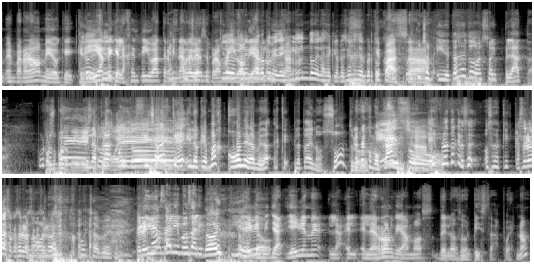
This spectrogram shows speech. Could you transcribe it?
en- en Panorama medio que Quiero creían de decir- que la gente iba a terminar de ver ese programa y iba a odiarlo. claro que me deslindo de las declaraciones de Alberto ¿Qué Castro. pasa? Escúchame, y detrás de todo esto hay plata. Por, Por supuesto. supuesto. Y, la pla- y ¿sabes qué? Y lo que más cólera me da es que es plata de nosotros. Plata como cancha. Es plata que nos... O sea, ¿qué... Cacerolazo, cacerolazo, No, no, cacerolazo. escúchame. Pero ahí No viene, salimos, salimos. No y ahí viene, ya, y ahí viene la- el, el error, digamos, de los golpistas, pues, ¿no?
